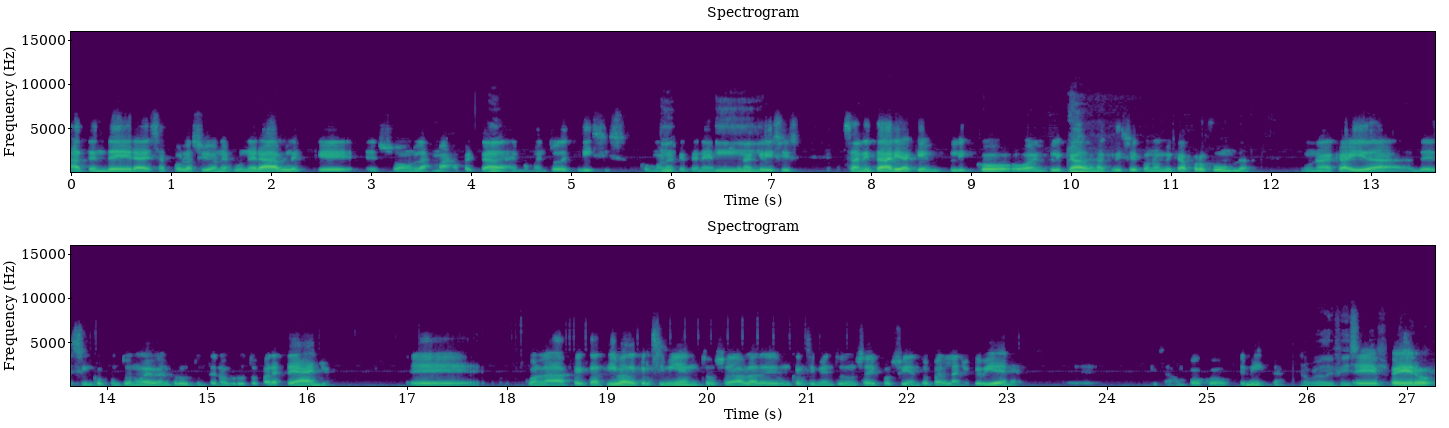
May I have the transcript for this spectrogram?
atender a esas poblaciones vulnerables que eh, son las más afectadas en momentos de crisis como la que tenemos, una crisis sanitaria que implicó o ha implicado una crisis económica profunda, una caída de 5.9 en el Producto Interno Bruto para este año, eh, con la expectativa de crecimiento, se habla de un crecimiento de un 6% para el año que viene, eh, quizás un poco optimista. Lo veo difícil. Eh, pero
